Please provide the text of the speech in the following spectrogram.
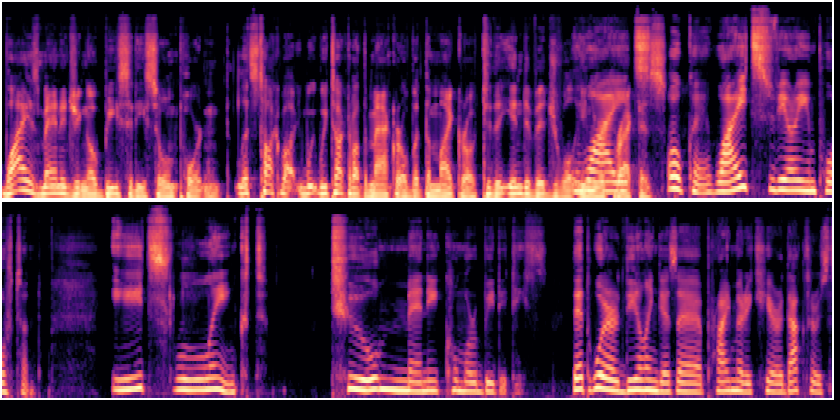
Why is managing obesity so important? Let's talk about, we, we talked about the macro, but the micro to the individual in why your practice. Okay, why it's very important. It's linked to many comorbidities that we're dealing as a primary care doctors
